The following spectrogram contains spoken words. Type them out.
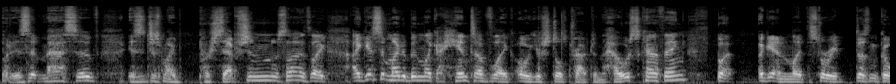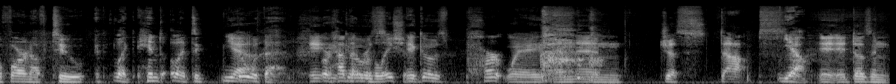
but is it massive is it just my perception or something it's like i guess it might have been like a hint of like oh you're still trapped in the house kind of thing but again like the story doesn't go far enough to like hint like to Yeah, go with that It- or it have that goes- revelation It goes part way and then just stops. Yeah. it, it doesn't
